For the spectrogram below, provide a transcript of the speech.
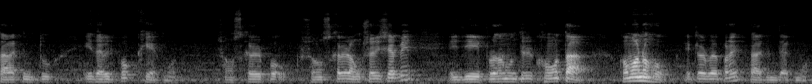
তারা কিন্তু এই দাবির পক্ষে একমত। সংস্কারের সংস্কারের অংশ হিসাবে এই যে প্রধানমন্ত্রীর ক্ষমতা কমানো হোক, এটার ব্যাপারে তারা কিন্তু একমত।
